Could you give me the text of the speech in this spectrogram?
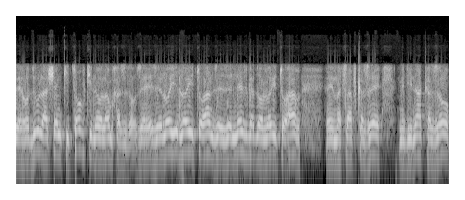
זה הודו להשם כי טוב כי לעולם חסדו. זה, זה לא, לא יתואן, זה, זה נס גדול, לא יתואר אה, מצב כזה, מדינה כזו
